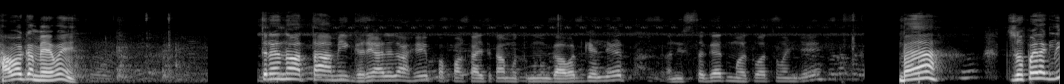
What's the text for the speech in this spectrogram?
हवा कमी आहे वय. मित्रांनो आता आम्ही घरी आलेलो आहे. पप्पा काय तर काम होतं म्हणून गावात गेले आहेत. आणि सगळ्यात महत्वाचं म्हणजे बा झोपाय लागली?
